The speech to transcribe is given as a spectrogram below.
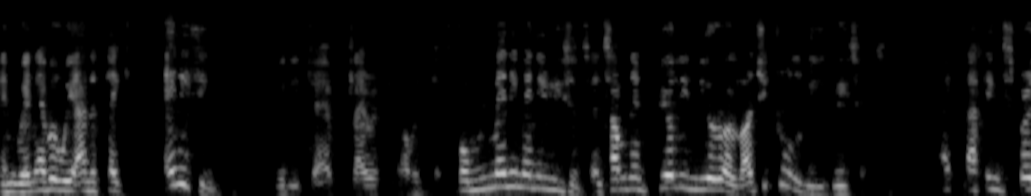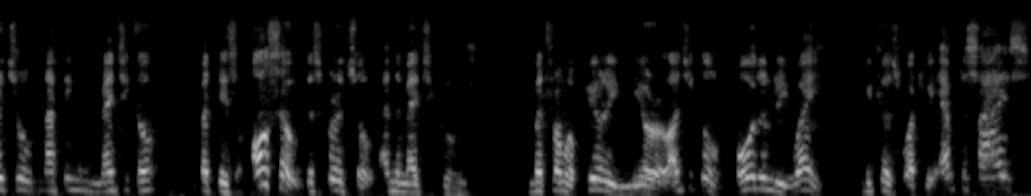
And whenever we undertake anything, we need to have clarity of intent for many, many reasons, and some of them purely neurological reasons. Nothing spiritual, nothing magical, but there's also the spiritual and the magical reason. But from a purely neurological, ordinary way, because what we emphasize,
